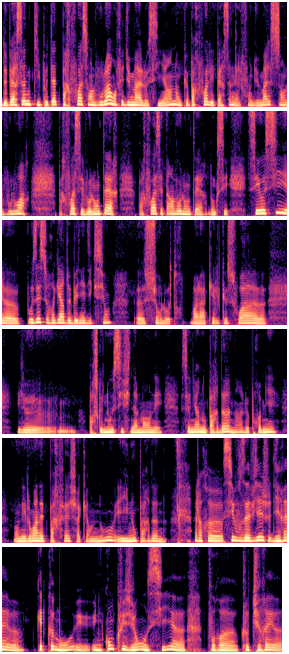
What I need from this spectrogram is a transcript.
de personnes qui peut-être parfois sans le vouloir ont fait du mal aussi. Hein. Donc euh, parfois les personnes elles font du mal sans le vouloir. Parfois c'est volontaire, parfois c'est involontaire. Donc c'est aussi euh, poser ce regard de bénédiction sur l'autre. Voilà, quel que soit parce que nous aussi finalement on est, Seigneur nous pardonne, hein, le premier. On est loin d'être parfait chacun de nous et il nous pardonne. Alors, si vous aviez, je dirais, quelques mots, une conclusion aussi euh, pour euh, clôturer euh,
